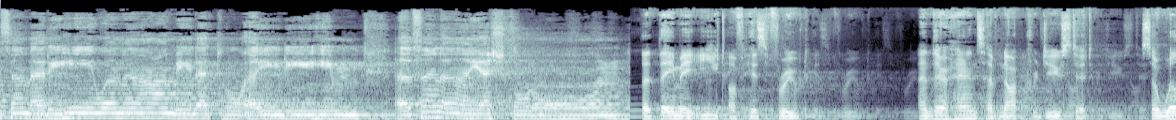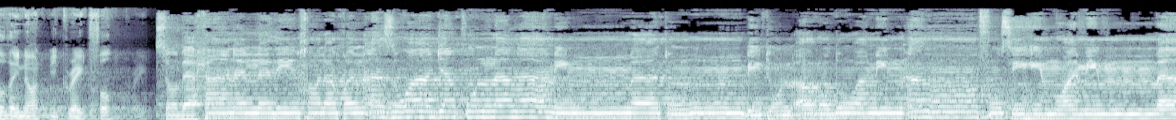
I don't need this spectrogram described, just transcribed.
ثمره وما عملته أيديهم أفلا يشكرون that they may eat of his fruit. And their hands have not produced it, so will they not be grateful? سبحان الذي خلق الأزواج كلها مما تنبت الأرض ومن أنفسهم ومما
